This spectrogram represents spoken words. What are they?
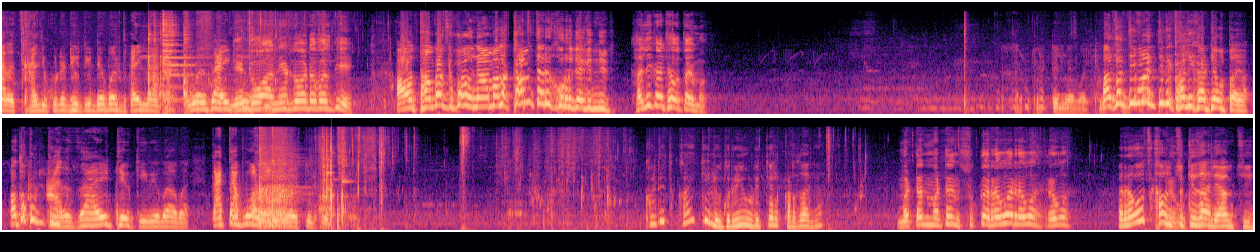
अरे खाली कुठे ठेवते? डबल धायला वर नीट जायचं धुवा नीट धुवा डबल ते. अहो थांबा की पाहुणे आम्हाला काम तरी करू द्या की नीट. खाली का ठेवताय मग? फुटेल बाबा ठेव. आता ती म्हणते की खाली का ठेवताय? आता कुठे अरे जाळी ठेव की रे बाबा. काटा पोळा तू पण. कडीत काय केलं होतं रे? एवढी तेलकट झाल्या. मटन मटन सुक रव रव रव. रवच खाऊन चुकी झाली आमची.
